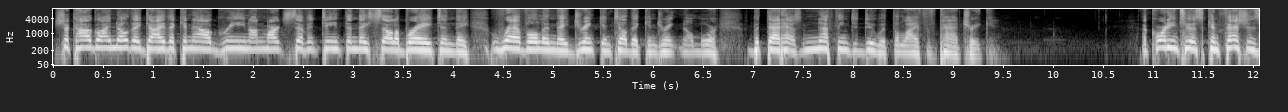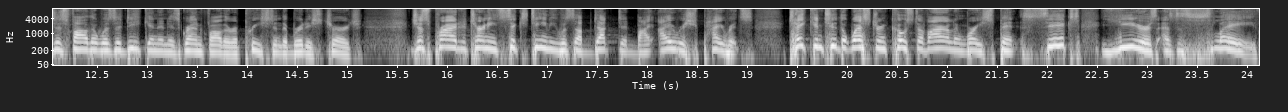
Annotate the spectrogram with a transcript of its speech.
Chicago, I know they dye the canal green on March 17th and they celebrate and they revel and they drink until they can drink no more. But that has nothing to do with the life of Patrick. According to his confessions, his father was a deacon and his grandfather a priest in the British church. Just prior to turning 16, he was abducted by Irish pirates, taken to the western coast of Ireland, where he spent six years as a slave,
